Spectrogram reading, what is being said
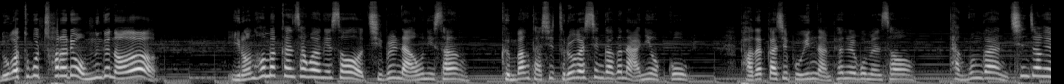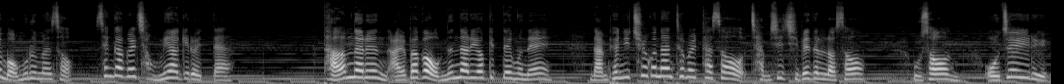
너 같은 거 차라리 없는 게 나아. 이런 험악한 상황에서 집을 나온 이상 금방 다시 들어갈 생각은 아니었고 바닥까지 보인 남편을 보면서 당분간 친정에 머무르면서 생각을 정리하기로 했다. 다음 날은 알바가 없는 날이었기 때문에 남편이 출근한 틈을 타서 잠시 집에 들러서 우선 어제 일이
